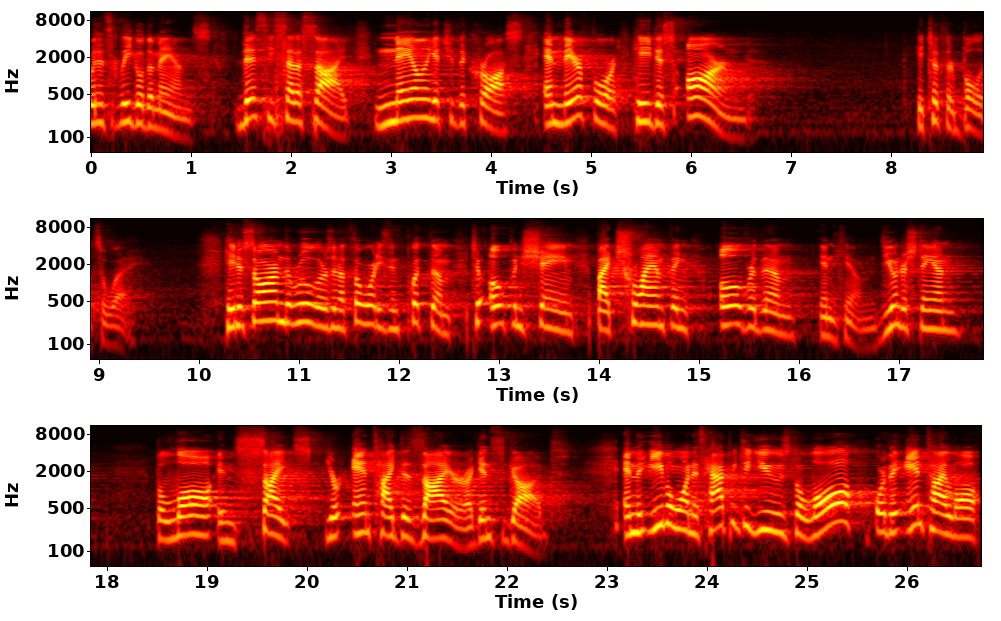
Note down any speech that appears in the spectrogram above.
with its legal demands. This he set aside, nailing it to the cross, and therefore he disarmed. He took their bullets away. He disarmed the rulers and authorities and put them to open shame by triumphing over them in him. Do you understand? The law incites your anti desire against God. And the evil one is happy to use the law or the anti law,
